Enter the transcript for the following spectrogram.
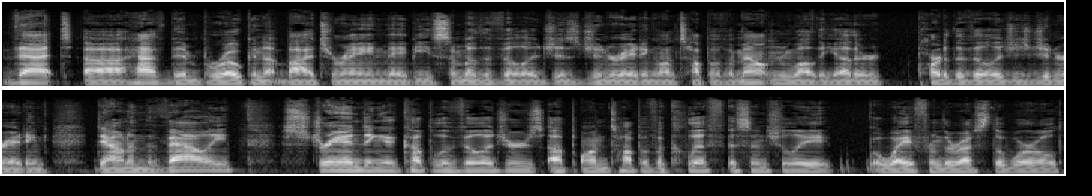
that uh, have been broken up by terrain. Maybe some of the village is generating on top of a mountain while the other part of the village is generating down in the valley, stranding a couple of villagers up on top of a cliff, essentially away from the rest of the world.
